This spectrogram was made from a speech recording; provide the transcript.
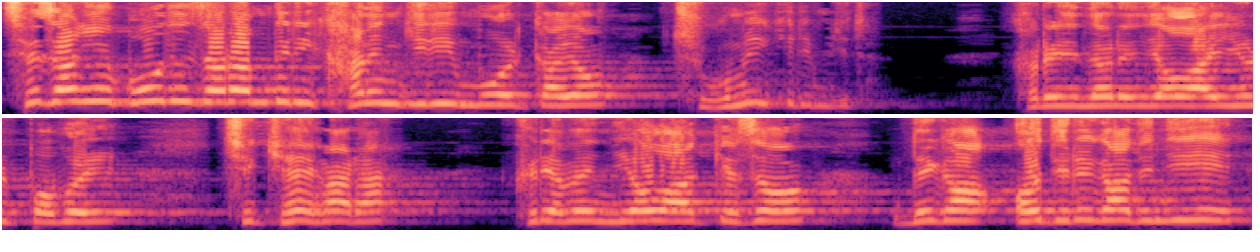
세상의 모든 사람들이 가는 길이 무엇일까요? 죽음의 길입니다 그러니 너는 여호와의 율법을 지켜 행하라 그러면 여호와께서 내가 어디를 가든지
